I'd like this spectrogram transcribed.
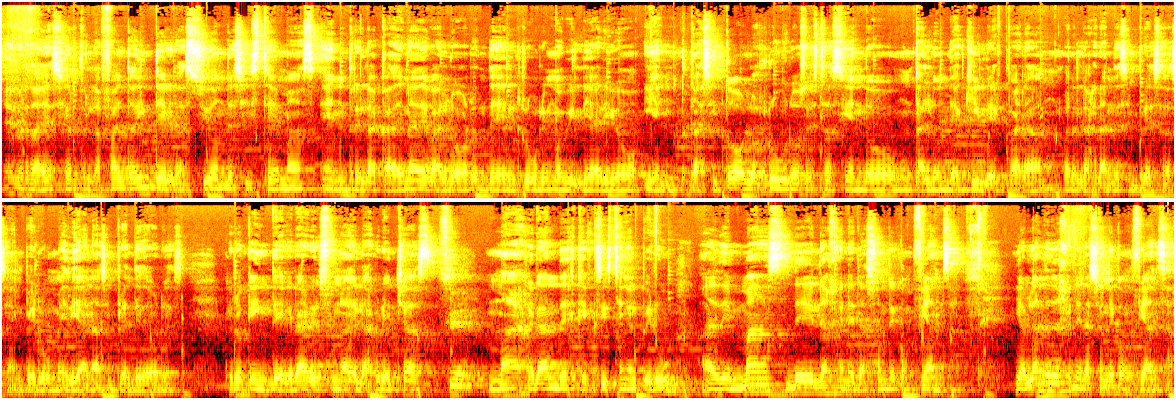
Es verdad, es cierto, la falta de integración de sistemas entre la cadena de valor del rubro inmobiliario y en casi todos los rubros está siendo un talón de Aquiles para, para las grandes empresas en Perú, medianas, emprendedores. Creo que integrar es una de las brechas más grandes que existe en el Perú, además de la generación de confianza. Y hablando de generación de confianza,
